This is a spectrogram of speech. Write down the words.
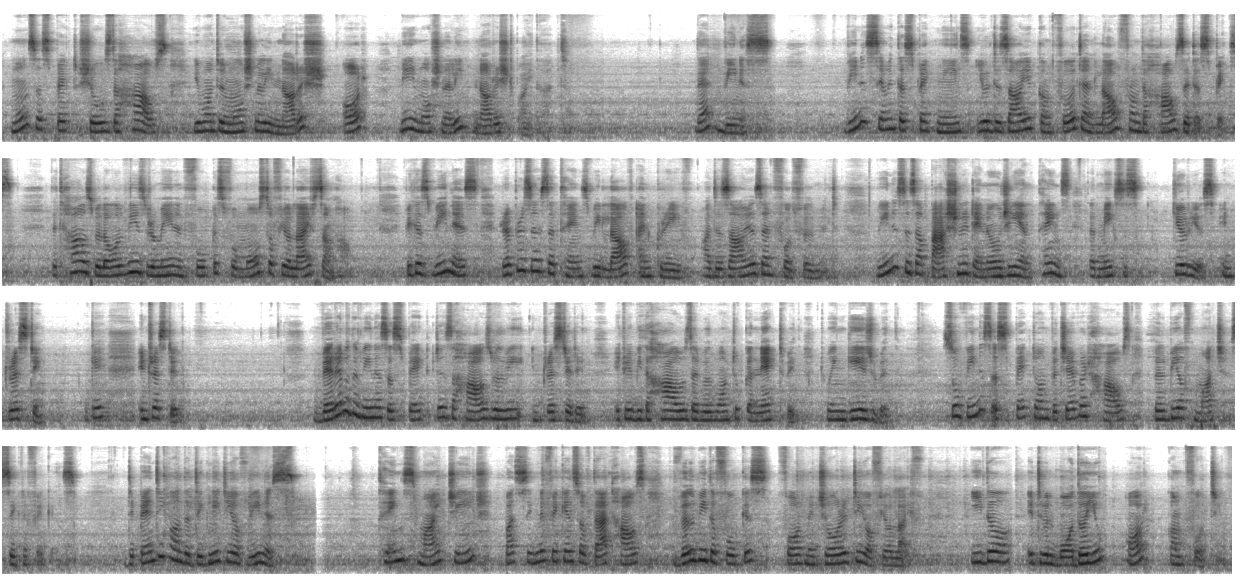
Moon aspect shows the house you want to emotionally nourish or be emotionally nourished by that. Then Venus. Venus' seventh aspect means you'll desire comfort and love from the house it aspects. That house will always remain in focus for most of your life somehow. Because Venus represents the things we love and crave, our desires and fulfillment. Venus is our passionate energy and things that makes us curious, interesting, okay, interested wherever the venus aspect it is the house will be interested in. It will be the house that will want to connect with to engage with. So venus aspect on whichever house will be of much significance. Depending on the dignity of venus things might change but significance of that house will be the focus for majority of your life. Either it will bother you or comfort you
